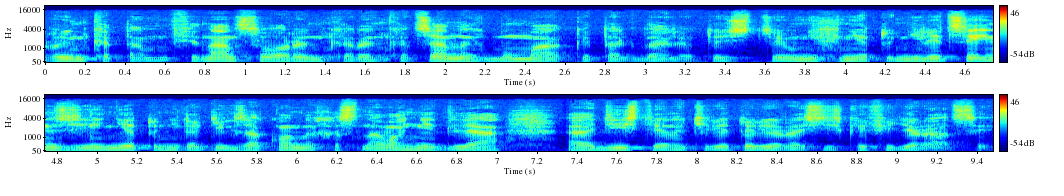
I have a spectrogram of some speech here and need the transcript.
рынка, там, финансового рынка, рынка ценных бумаг и так далее. То есть у них нет ни лицензии, нет никаких законных оснований для действия на территории Российской Федерации.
